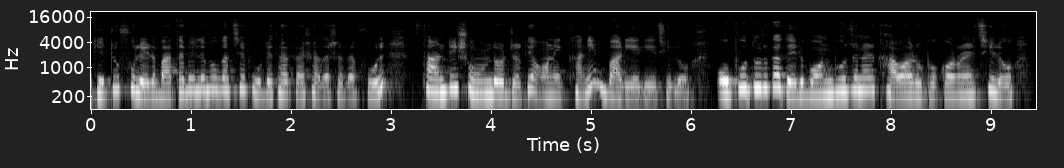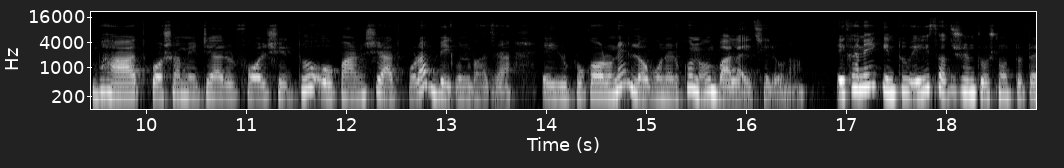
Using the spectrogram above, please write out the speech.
ঘেটু ফুলের, বাতাবি লেবু গাছে ফুটে থাকা সাদা সাদা ফুল স্থানটির সৌন্দর্যকে অনেকখানি বাড়িয়ে দিয়েছিল। অপু দুর্গাদের বনভোজনের খাওয়ার উপকরণের ছিল ভাত, কষা মেটে আলুর ফল সিদ্ধ ও পানসে আধপোড়া বেগুন ভাজা। এই উপকরণে লবণের কোনো বালাই ছিল না। এখানেই কিন্তু এই সাজেশন প্রশ্ন উত্তরটা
